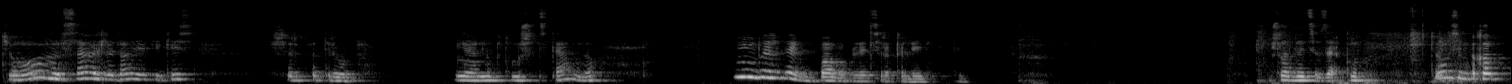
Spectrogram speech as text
Чого воно все виглядає як якийсь ширпотреб? Наверно, тому що це тема, да? Ну, виглядає як баба, блядь, 40-літня. блядь. Пішла дивитися в зеркало. Всім пока.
